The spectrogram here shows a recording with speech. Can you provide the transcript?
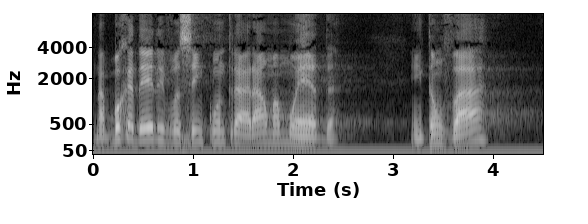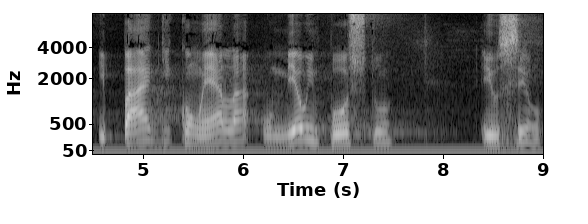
Na boca dele você encontrará uma moeda. Então vá e pague com ela o meu imposto e o seu.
